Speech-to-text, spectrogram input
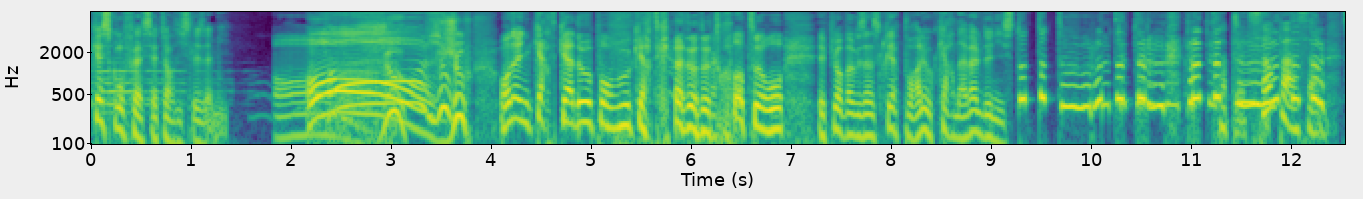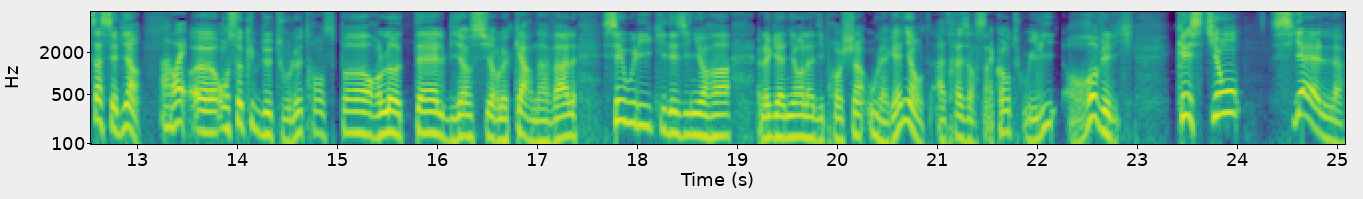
Qu'est-ce qu'on fait à 7h10, les amis on, joue, joue, On a une carte cadeau pour vous, carte cadeau de 30 euros. Et puis on va vous inscrire pour aller au carnaval de Nice. Ça peut être sympa, ça. Ça, c'est bien. Ah ouais. Euh, on s'occupe de tout. Le transport, l'hôtel, bien sûr, le carnaval. C'est Willy qui désignera le gagnant lundi prochain ou la gagnante à 13h50. Willy Rovelli. Question ciel.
